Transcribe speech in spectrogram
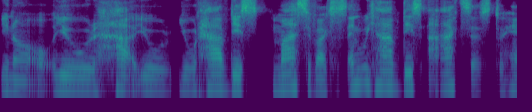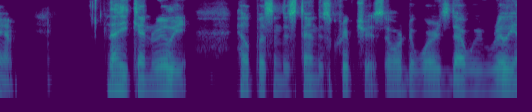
you know you would have you you would have this massive access and we have this access to him that he can really help us understand the scriptures or the words that we're really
